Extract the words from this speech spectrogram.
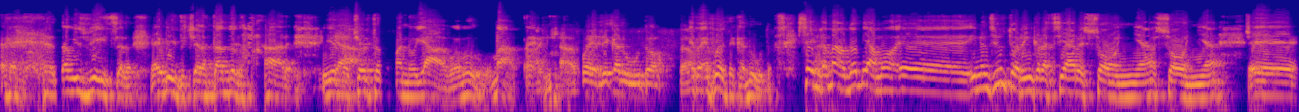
andavo in Svizzera e c'era tanto da fare. Io non certo non annoiavo ma eh. poi è decaduto. E eh, poi è decaduto. Senta ma dobbiamo eh, innanzitutto ringraziare Sonia Sonia. Eh,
